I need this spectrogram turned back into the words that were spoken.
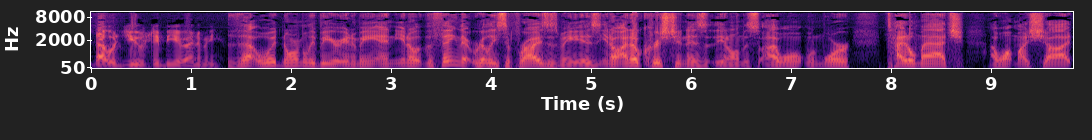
That would usually be your enemy. That would normally be your enemy, and you know the thing that really surprises me is you know I know Christian is you know on this I want one more title match. I want my shot.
